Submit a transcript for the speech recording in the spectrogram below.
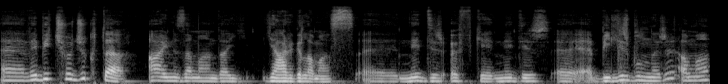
Ee, ve bir çocuk da aynı zamanda yargılamaz. Ee, nedir öfke, nedir e, bilir bunları ama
